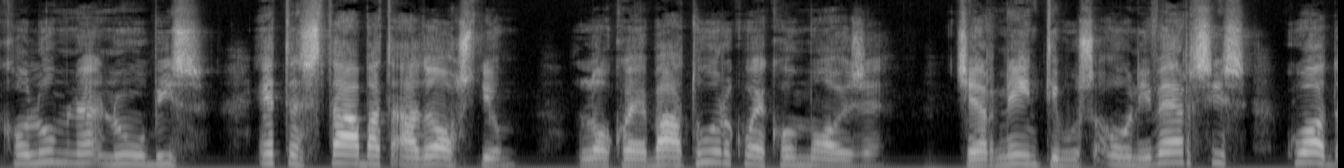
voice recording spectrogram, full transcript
columna nubis et stabat ad ostium loquebaturque cum Moise. Cernentibus universis quod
